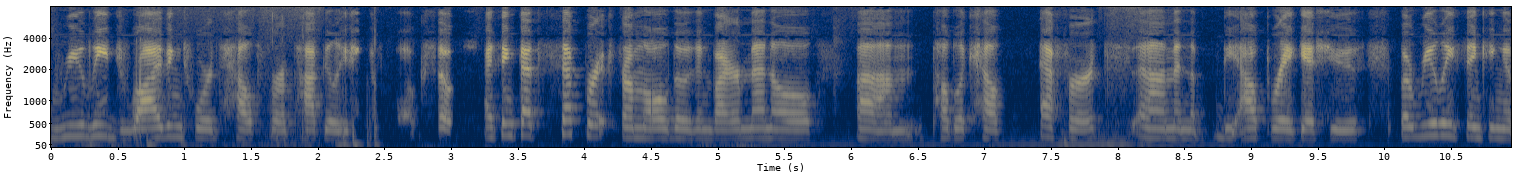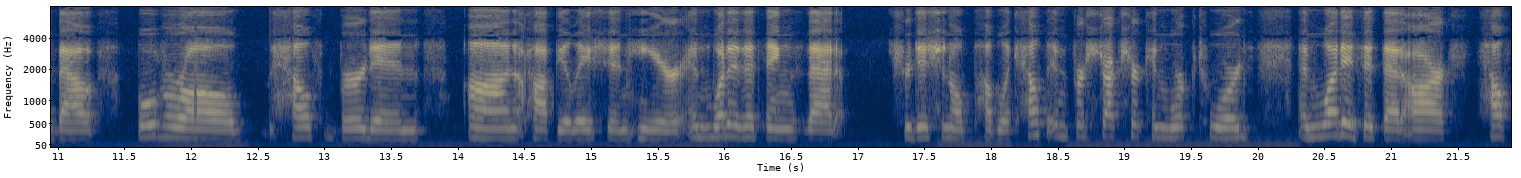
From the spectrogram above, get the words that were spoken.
really driving towards health for a population of folks? So I think that's separate from all those environmental um, public health efforts um, and the, the outbreak issues, but really thinking about overall health burden on population here. And what are the things that traditional public health infrastructure can work towards and what is it that our health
